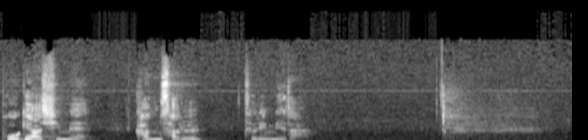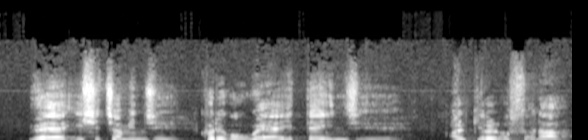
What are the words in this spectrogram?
보게 하심에 감사를 드립니다. 왜 이 시점인지 그리고 왜 이때인지 알 길 없으나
